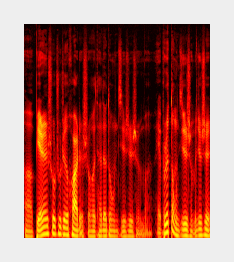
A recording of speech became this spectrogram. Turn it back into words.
呃，别人说出这个话的时候，他的动机是什么？也不是动机是什么，就是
